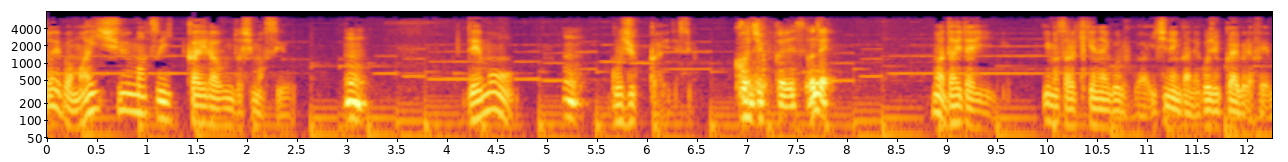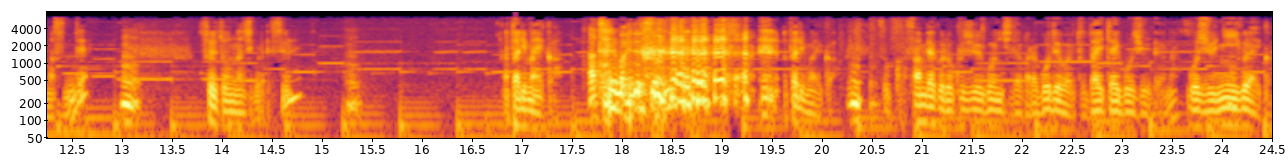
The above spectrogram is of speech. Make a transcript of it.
例えば毎週末1回ラウンドしますよ。うん。でも、うん。50回ですよ。50回ですよね。まあ大体、今更聞けないゴルフが1年間で50回ぐらい増えますんで、うん。それと同じぐらいですよね。うん当たり前か。当たり前ですよね。当たり前か。うんそっか、365日だから5で割ると大体50だよな。52ぐらいか。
